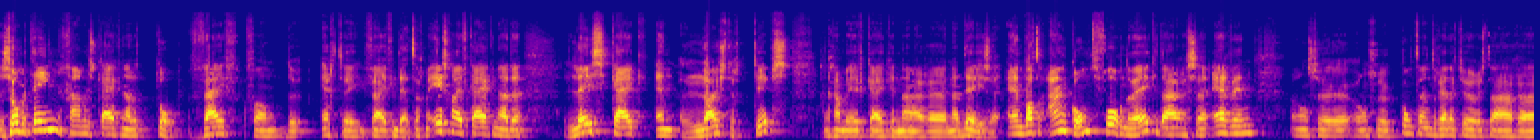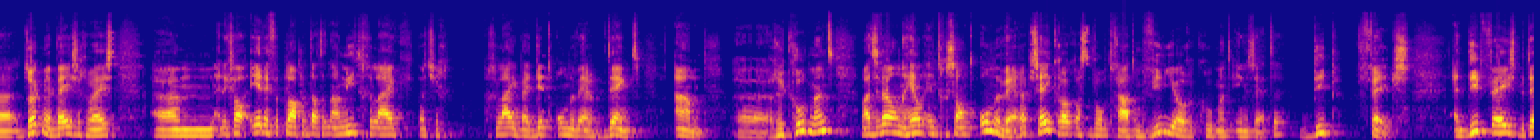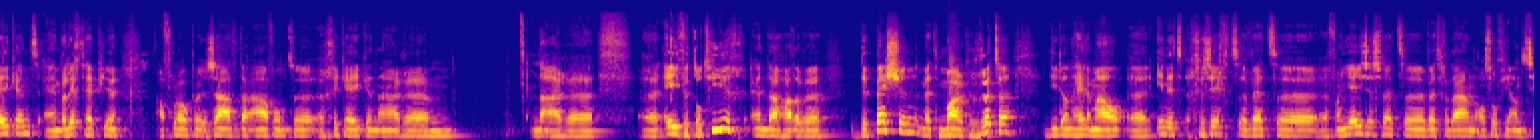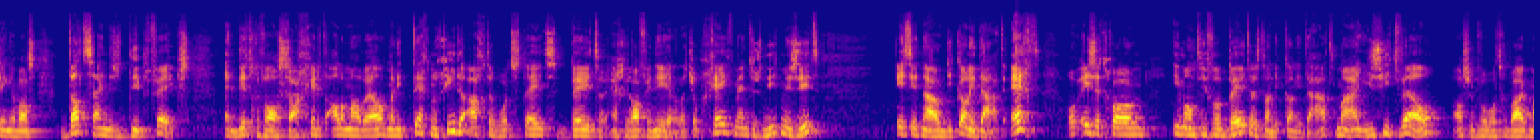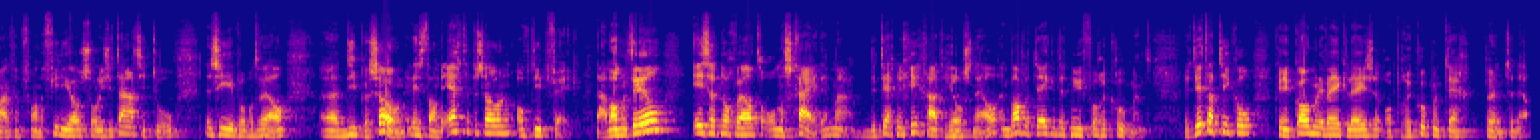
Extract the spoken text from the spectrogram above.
zometeen gaan we dus kijken naar de top 5 van de RT35. Maar eerst gaan we even kijken naar de lees, kijk en luistertips. En dan gaan we even kijken naar, uh, naar deze. En wat er aankomt volgende week, daar is uh, Erwin, onze, onze content-redacteur, is daar druk mee bezig geweest. Um, en ik zal eerder verklappen dat het nou niet gelijk, dat je gelijk bij dit onderwerp denkt aan recruitment. Maar het is wel een heel interessant onderwerp. Zeker ook als het bijvoorbeeld gaat om video-recruitment inzetten. Deepfakes. En deepfakes betekent, en wellicht heb je afgelopen zaterdagavond gekeken naar... Um, naar uh, Even tot hier. En daar hadden we The Passion met Mark Rutte, die dan helemaal in het gezicht werd, van Jezus werd, werd gedaan, alsof hij aan het zingen was. Dat zijn dus deepfakes. In dit geval zag je het allemaal wel, maar die technologie erachter wordt steeds beter en geraffineerder. Dat je op een gegeven moment dus niet meer ziet, is dit nou die kandidaat echt? Of is het gewoon iemand die veel beter is dan die kandidaat? Maar je ziet wel, als je bijvoorbeeld gebruik maakt van een video sollicitatietool, dan zie je bijvoorbeeld wel uh, die persoon. En is het dan de echte persoon of deepfake? Nou, momenteel is het nog wel te onderscheiden, maar de technologie gaat heel snel. En wat betekent het nu voor recruitment? Dus dit artikel kun je komende week lezen op recruitmenttech.nl.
